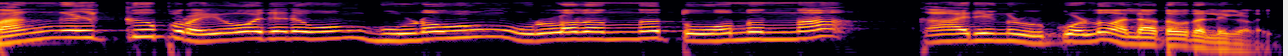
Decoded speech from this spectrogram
തങ്ങൾക്ക് പ്രയോജനവും ഗുണവും ഉള്ളതെന്ന് തോന്നുന്ന കാര്യങ്ങൾ ഉൾക്കൊള്ളും അല്ലാത്തവ തള്ളിക്കളയും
